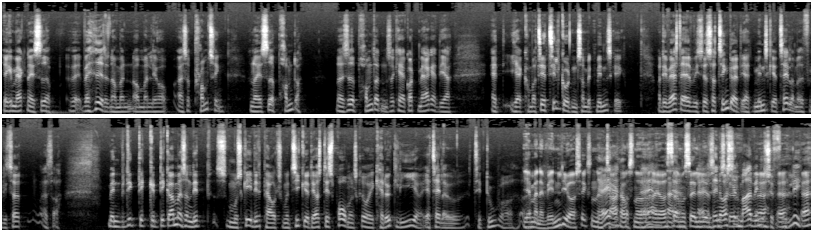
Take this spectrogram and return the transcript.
Jeg kan mærke, når jeg sidder, hvad, hvad hedder det, når man, når man laver altså prompting? Når jeg sidder og prompter, når jeg sidder og prompter den, så kan jeg godt mærke, at jeg, at jeg kommer til at tilgå den som et menneske. Ikke? Og det værste er, hvis jeg så tænker, at det er et menneske, jeg taler med, fordi så, altså, men det, det, det gør man sådan lidt, måske lidt per automatik, og det er også det sprog, man skriver i. Kan du ikke lide? Og jeg taler jo til du. Og, og Ja, man er venlig også, ikke? Sådan en tak og sådan noget, har jeg også taget mig selv i. ja, den er også skrive. meget venlig, Ja, selvfølgelig. Ja,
